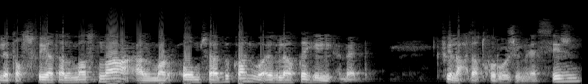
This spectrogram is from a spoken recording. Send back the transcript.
لتصفية المصنع المرحوم سابقا وإغلاقه للأبد. في لحظة خروجي من السجن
